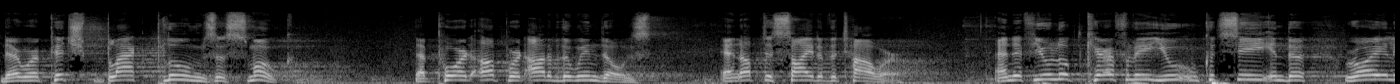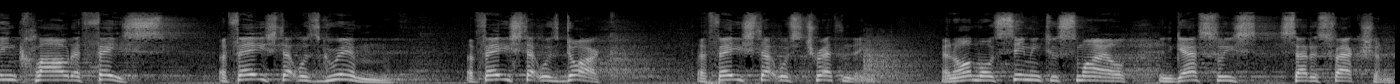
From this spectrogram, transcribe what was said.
There were pitch black plumes of smoke that poured upward out of the windows and up the side of the tower. And if you looked carefully, you could see in the roiling cloud a face, a face that was grim, a face that was dark a face that was threatening and almost seeming to smile in ghastly satisfaction.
